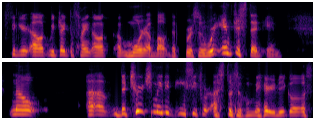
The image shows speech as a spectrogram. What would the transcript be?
figure out, we try to find out uh, more about that person we're interested in. Now, uh, the church made it easy for us to know Mary because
